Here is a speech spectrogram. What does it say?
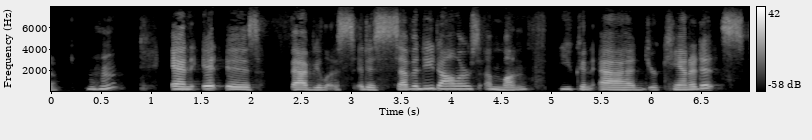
Okay. hmm And it is fabulous. It is $70 a month. You can add your candidates,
